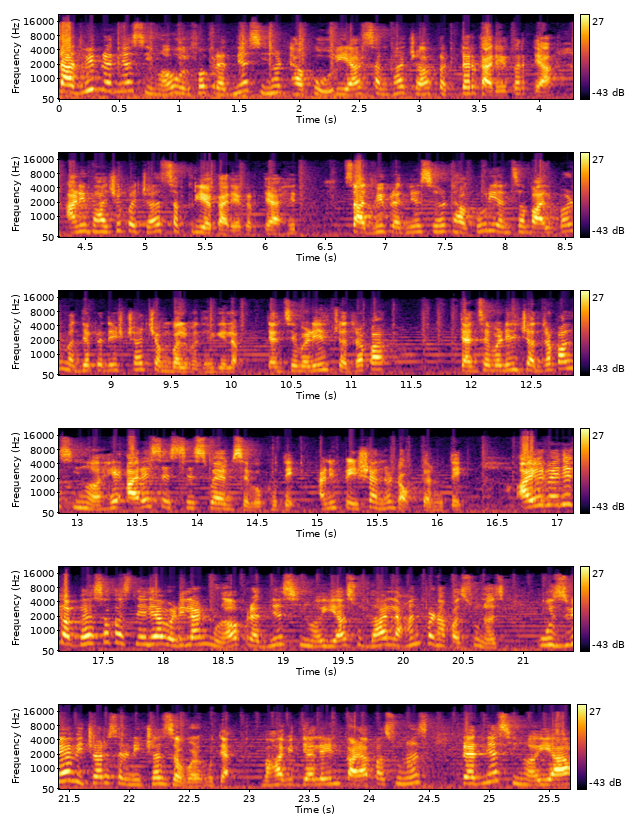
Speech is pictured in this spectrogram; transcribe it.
साध्वी प्रज्ञासिंह उर्फ प्रज्ञासिंह ठाकूर या संघाच्या कट्टर कार्यकर्त्या आणि भाजपच्या सक्रिय कार्यकर्त्या आहेत. साध्वी प्रज्ञासिंह ठाकूर यांचं बालपण मध्य प्रदेशच्या चंबलमध्ये गेलं. त्यांचे वडील चंद्रपाल त्यांचे वडील चंद्रपाल सिंह हे आर एस एसचे स्वयंसेवक होते आणि पेशानं डॉक्टर होते. आयुर्वेदिक अभ्यासक असलेल्या वडिलांमुळे प्रज्ञासिंह या सुद्धा लहानपणापासूनच उजव्या विचारसरणीच्या जवळ होत्या. महाविद्यालयीन काळापासूनच प्रज्ञासिंह या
